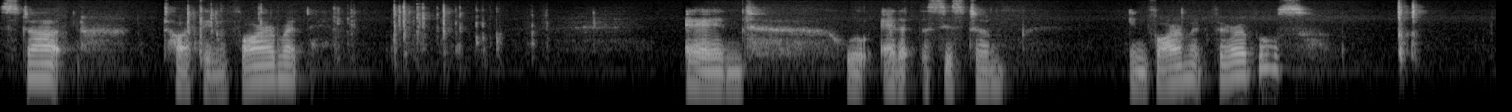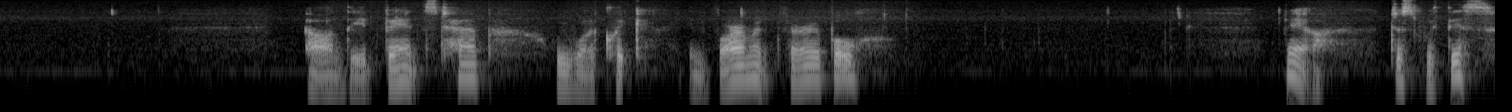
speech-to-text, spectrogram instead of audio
start, type environment, and we'll edit the system environment variables. On the Advanced tab, we want to click Environment Variable. Now, just with this,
